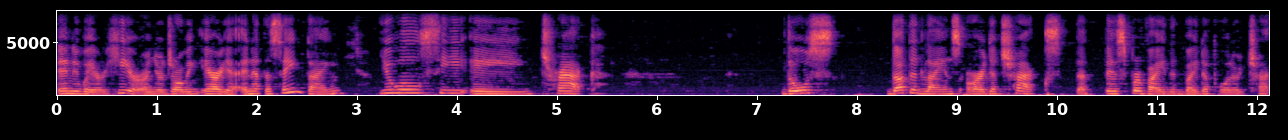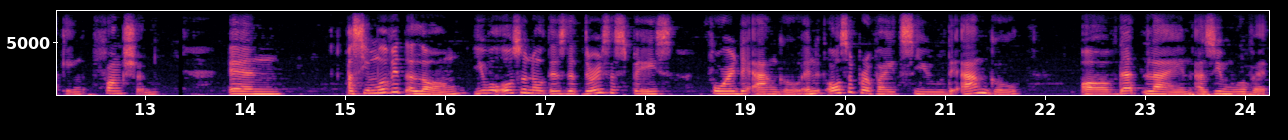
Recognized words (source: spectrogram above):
anywhere here on your drawing area and at the same time you will see a track those dotted lines are the tracks that is provided by the polar tracking function. And as you move it along you will also notice that there is a space for the angle and it also provides you the angle of that line as you move it.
